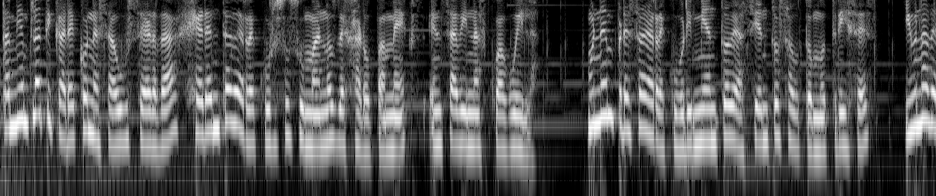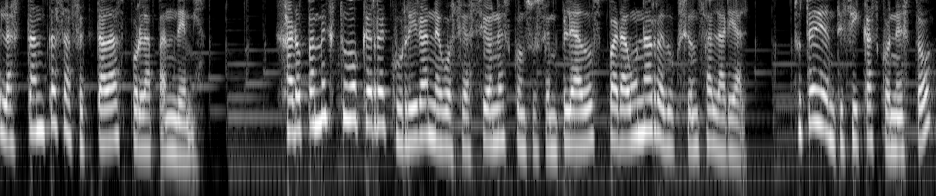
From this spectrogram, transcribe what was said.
También platicaré con Esaú Cerda, gerente de recursos humanos de Jaropamex en Sabinas, Coahuila, una empresa de recubrimiento de asientos automotrices y una de las tantas afectadas por la pandemia. Jaropamex tuvo que recurrir a negociaciones con sus empleados para una reducción salarial. ¿Tú te identificas con esto?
